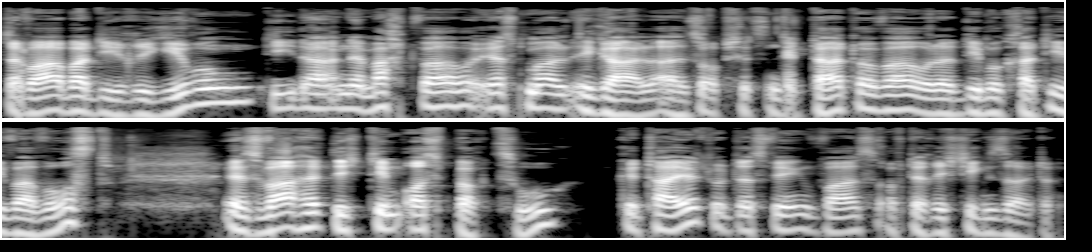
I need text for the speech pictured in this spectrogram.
Da war aber die Regierung, die da an der Macht war, erstmal egal. Also ob es jetzt ein Diktator war oder Demokratie war Wurst. Es war halt nicht dem Ostblock zu geteilt und deswegen war es auf der richtigen Seite.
